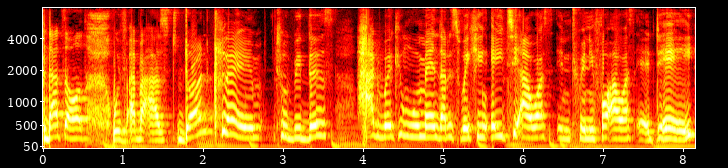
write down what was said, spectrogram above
That's all we've ever asked. Don't claim to be this hardworking woman that is working 80 hours in 24 hours a day.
